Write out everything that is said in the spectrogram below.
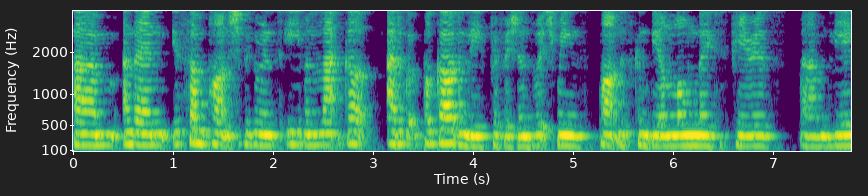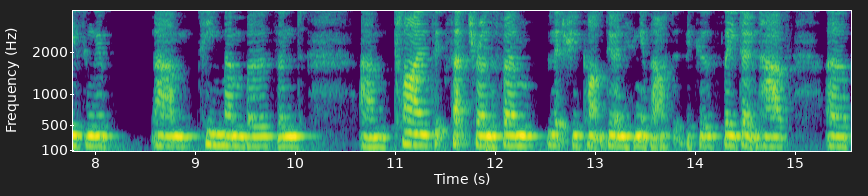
Um, and then some partnership agreements even lack gu- adequate garden leave provisions, which means partners can be on long notice periods, um, liaising with um, team members and clients, etc. And the firm literally can't do anything about it because they don't have a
